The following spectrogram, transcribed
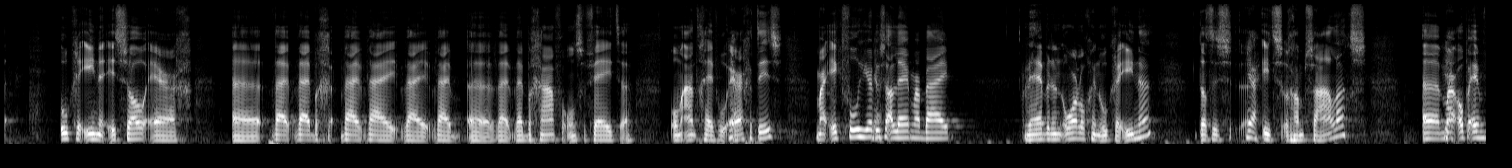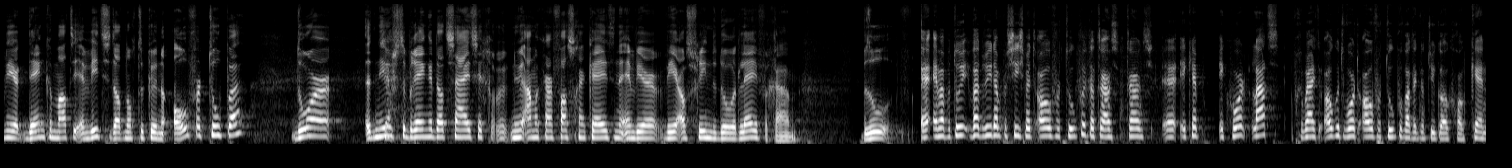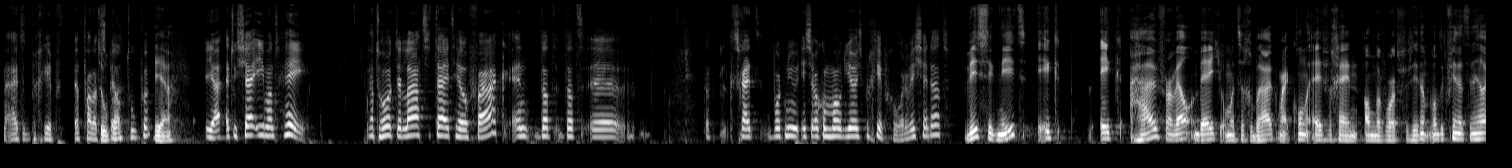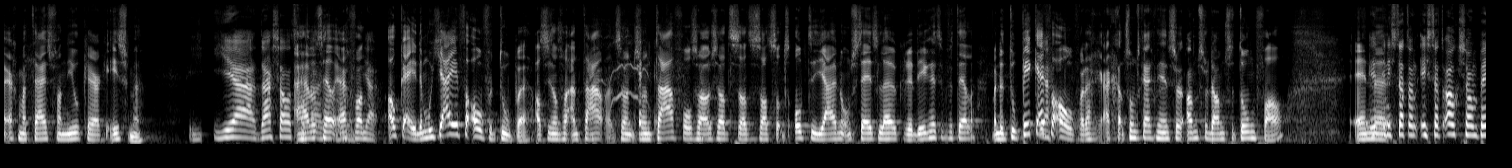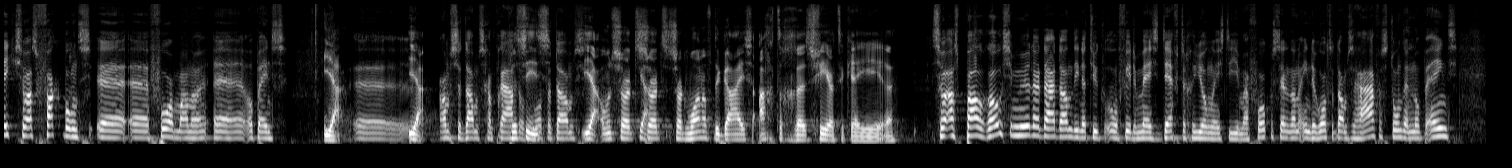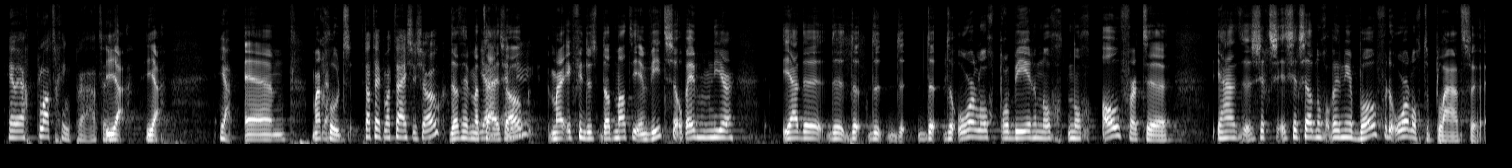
Oekraïne is zo erg... eh, wij, wij, wij, wij, wij, wij, wij, wij begraven onze veten om aan te geven hoe Ja. erg het is. Maar ik voel hier Ja. dus alleen maar bij... We hebben een oorlog in Oekraïne. Dat is iets rampzaligs. Maar op een of andere manier denken Matti en Wietse dat nog te kunnen overtoepen... door het nieuws Ja. te brengen dat zij zich nu aan elkaar vast gaan ketenen... en weer, weer als vrienden door het leven gaan. Ik bedoel, Eh, en wat bedoel, je, wat bedoel je dan precies met overtoepen? Dat trouwens, trouwens eh, ik heb, ik hoor, laatst gebruikte ik ook het woord overtoepen, wat ik natuurlijk ook gewoon ken uit het begrip eh, van het Toepen? spel toepen. ja. Ja, en toen zei iemand, hey, dat hoor ik de laatste tijd heel vaak. En dat, dat, dat schijnt, wordt nu, is ook een modieus begrip geworden. Wist jij dat? Wist ik niet. Ik, ik huiver wel een beetje om het te gebruiken... maar ik kon even geen ander woord verzinnen... want ik vind het een heel erg Matthijs van Nieuwkerk-isme. Ja, daar zal het Hij was heel erg van, Ja. oké, dan moet jij even overtoepen. Als hij dan zo aan ta zo'n zo'n tafel zo zat, zat, zat, zat op te juinen om steeds leukere dingen te vertellen. Maar dan toep ik even Ja. over. Dan, soms krijg je een soort Amsterdamse tongval. En, En, eh, en is dat dan is dat ook zo'n beetje zoals vakbondsvoormannen eh opeens ja, eh, Ja. Amsterdams gaan praten precies. of Rotterdams? Ja, om een soort, Ja. soort, soort one of the guys-achtige sfeer te creëren. Zoals Paul Rozenmuller daar dan, die natuurlijk ongeveer de meest deftige jongen is die je maar voor kan stellen, dan in de Rotterdamse haven stond en opeens heel erg plat ging praten. Ja, ja. Ja, Ehm, maar goed, dat heeft Matthijs dus ook. Dat heeft Matthijs Ja, ook. nu- Maar ik vind dus dat Matti en Wietse op een of andere manier... ja, de, de, de, de, de, de, de oorlog proberen nog, nog over te... ja, zich, zichzelf nog op een manier boven de oorlog te plaatsen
